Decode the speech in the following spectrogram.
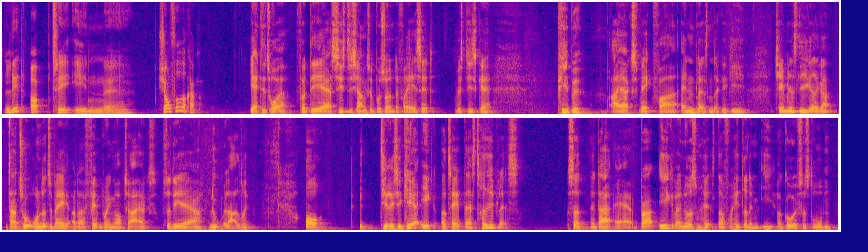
lidt op til en øh, sjov fodboldkamp. Ja, det tror jeg, for det er sidste chance på søndag for AZ, hvis de skal pippe Ajax væk fra andenpladsen, der kan give Champions League-adgang. Der er to runder tilbage, og der er fem point op til Ajax, så det er nu eller aldrig. Og de risikerer ikke at tabe deres tredje plads. Så der er, bør ikke være noget som helst, der forhindrer dem i at gå efter struben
